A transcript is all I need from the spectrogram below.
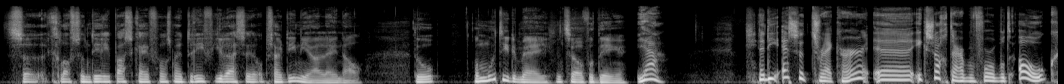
zo, ik geloof zo'n Deripaska heeft volgens mij drie villa's op Sardinië alleen al. Ik wat moet hij ermee met zoveel dingen? Ja. Ja, die asset tracker. eh, ik zag daar bijvoorbeeld ook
